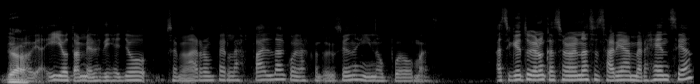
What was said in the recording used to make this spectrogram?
Ya. no había. Y yo también les dije, yo se me va a romper la espalda con las contracciones y no puedo más. Así que tuvieron que hacer una cesárea de emergencia.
